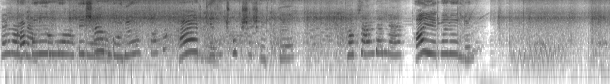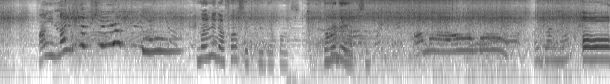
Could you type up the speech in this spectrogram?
Kafanın muhteşem golü herkesi çok şaşırttı. Top sende mi? Hayır ben öldüm. Ay lan bir şey yapıyor. Nane defans yapıyor defans. Daha ne yapsın? Allah Allah. Ay ben ne? Aa,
